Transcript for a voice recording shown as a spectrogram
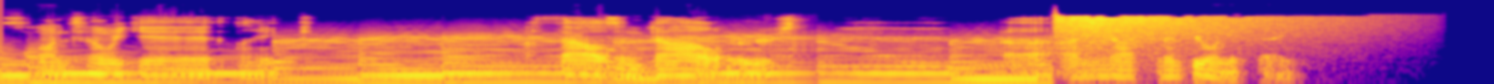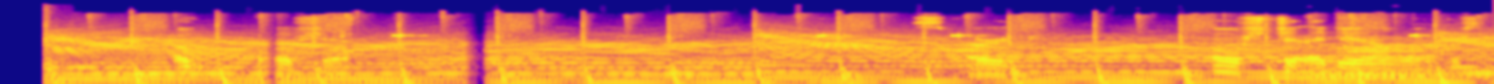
So until we get like a thousand dollars, uh, I'm not gonna do anything. Oh, oh shit. Spark. Oh shit, I did on one person.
